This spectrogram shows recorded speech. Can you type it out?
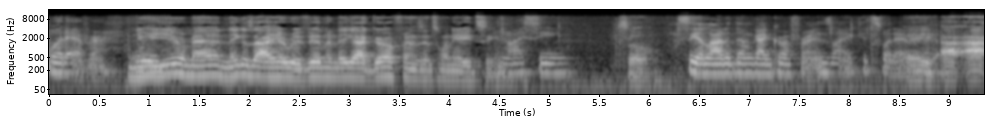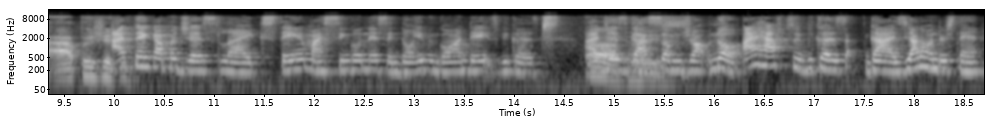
whatever. New We- year, man. Niggas out here revealing they got girlfriends in 2018. I see. So, See a lot of them got girlfriends. Like it's whatever. hey, I I, I appreciate you. I think I'ma just like stay in my singleness and don't even go on dates because I Oh, just got some drama. No, I have to because guys, y'all don't understand.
